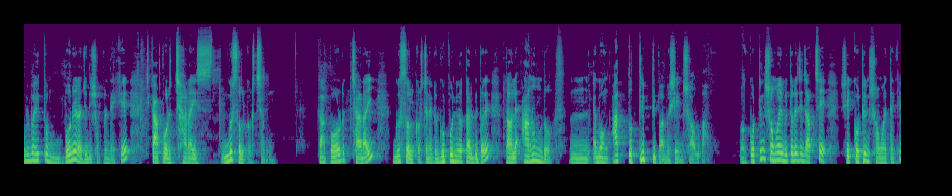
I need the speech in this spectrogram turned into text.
অবিবাহিত বোনেরা যদি স্বপ্নে দেখে, কাপড় ছাড়াই গোসল করছেন কাপড় ছাড়াই গোসল করছেন, একটা গোপনীয়তার ভিতরে, তাহলে আনন্দ এবং আত্মতৃপ্তি পাবে সে ইনশাল্লাহ এবং কঠিন সময়ের ভিতরে যে যাচ্ছে, সেই কঠিন সময় থেকে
